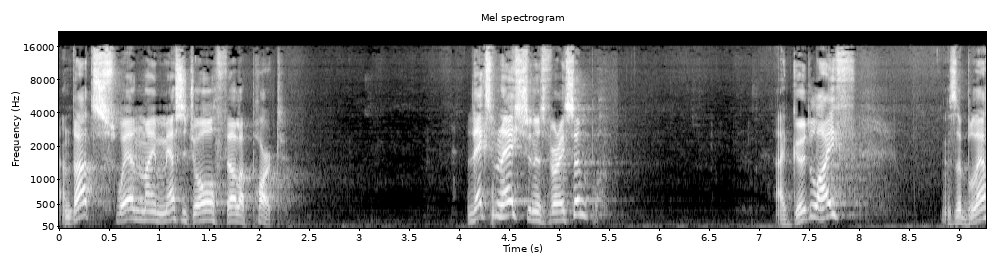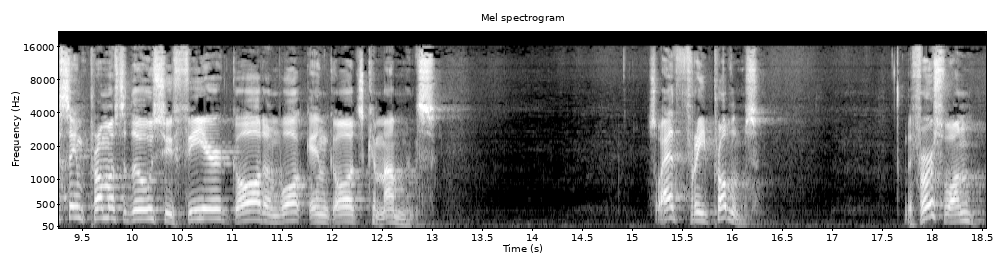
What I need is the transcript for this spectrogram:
And that's when my message all fell apart. The explanation is very simple. A good life is a blessing promised to those who fear God and walk in God's commandments. So I had three problems. The first one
